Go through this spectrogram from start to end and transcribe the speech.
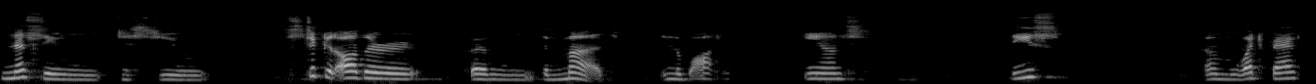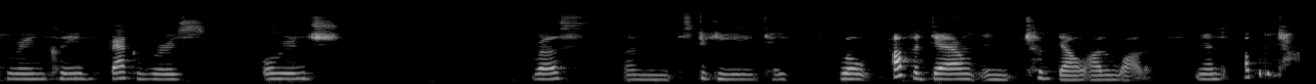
nesting just to stick it all the um, the mud in the water. And these um, white background clean backwards orange rust and sticky tape go up and down and chip down on the water and up at the top.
